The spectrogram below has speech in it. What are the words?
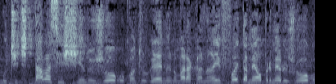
O Tite estava assistindo o jogo contra o Grêmio no Maracanã e foi também ao primeiro jogo.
